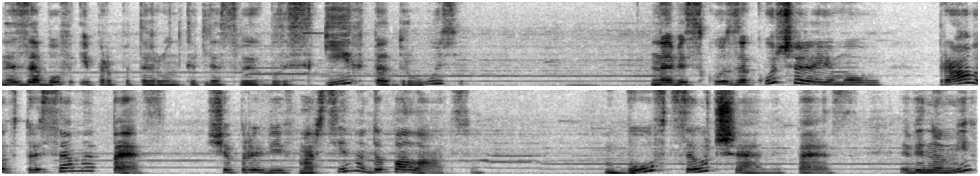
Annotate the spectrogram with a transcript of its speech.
не забув і про подарунки для своїх близьких та друзів. На візку за кучера йому правив той самий пес, що привів Мартіна до палацу. Був це учений пес. Він умів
